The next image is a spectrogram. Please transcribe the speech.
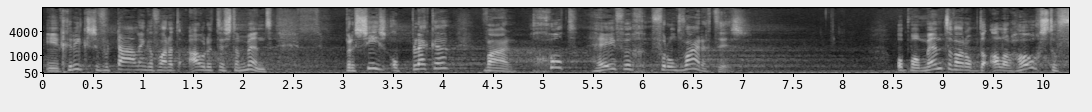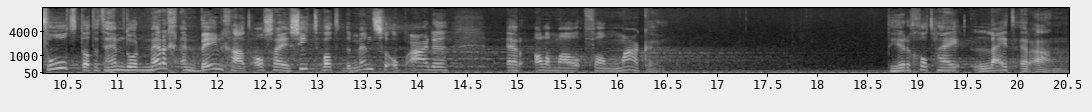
in Griekse vertalingen van het Oude Testament. Precies op plekken waar God hevig verontwaardigd is. Op momenten waarop de Allerhoogste voelt dat het hem door merg en been gaat als hij ziet wat de mensen op aarde er allemaal van maken. De Heere God, hij leidt eraan.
